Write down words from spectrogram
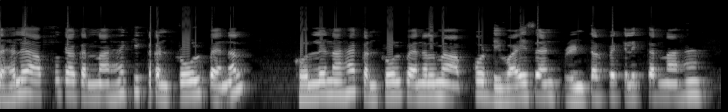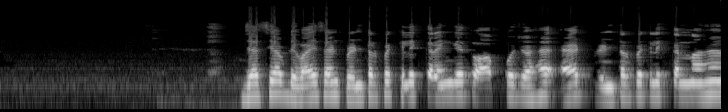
पहले आपको क्या करना है कि कंट्रोल पैनल खोल लेना है। कंट्रोल पैनल में आपको डिवाइस एंड प्रिंटर पे क्लिक करना है। जैसे आप डिवाइस एंड प्रिंटर पे क्लिक करेंगे तो आपको जो है ऐड प्रिंटर पे क्लिक करना है।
